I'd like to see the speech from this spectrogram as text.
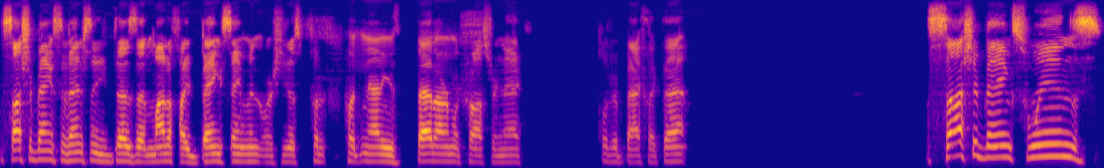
Sasha Banks eventually does a modified bank statement where she just put put Natty's bad arm across her neck, pulled her back like that. Sasha Banks wins.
